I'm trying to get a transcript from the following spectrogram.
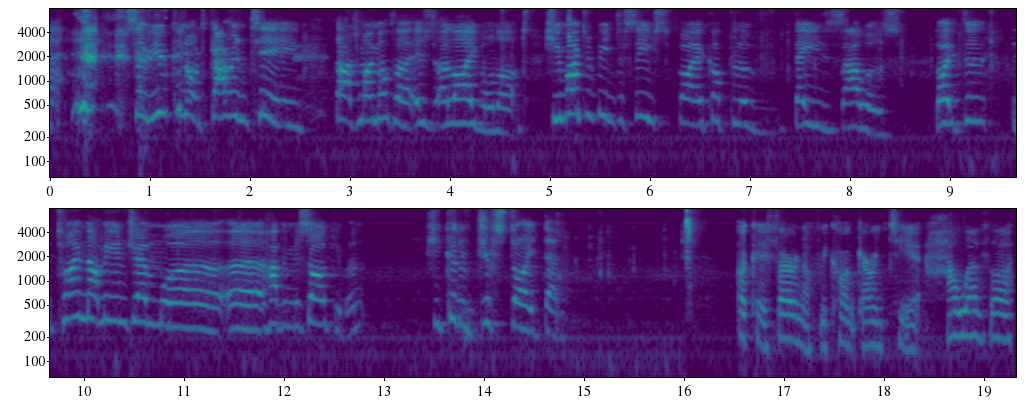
so you cannot guarantee that my mother is alive or not. She might have been deceased by a couple of days, hours. Like the the time that me and Jem were uh, having this argument, she could have just died then. Okay, fair enough. We can't guarantee it. However,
